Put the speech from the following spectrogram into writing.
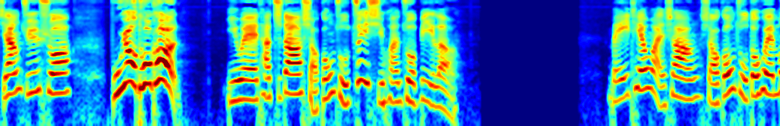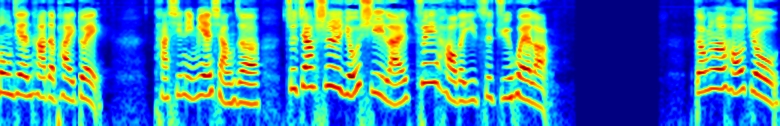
将军说：“不要偷看，因为他知道小公主最喜欢作弊了。”每一天晚上，小公主都会梦见她的派对。她心里面想着，这将是有史以来最好的一次聚会了。等了好久，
